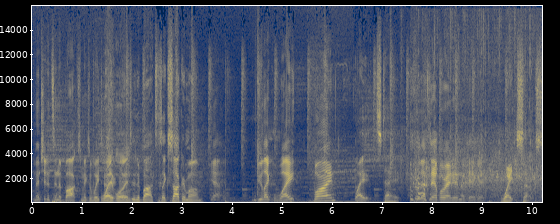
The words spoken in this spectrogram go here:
Mention it's in a box. Makes it way tighter. White wine. It's in a box. It's like soccer mom. Yeah. Do you like white wine? White. It's tight. Throw that sample right in. Okay, good. White sucks.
